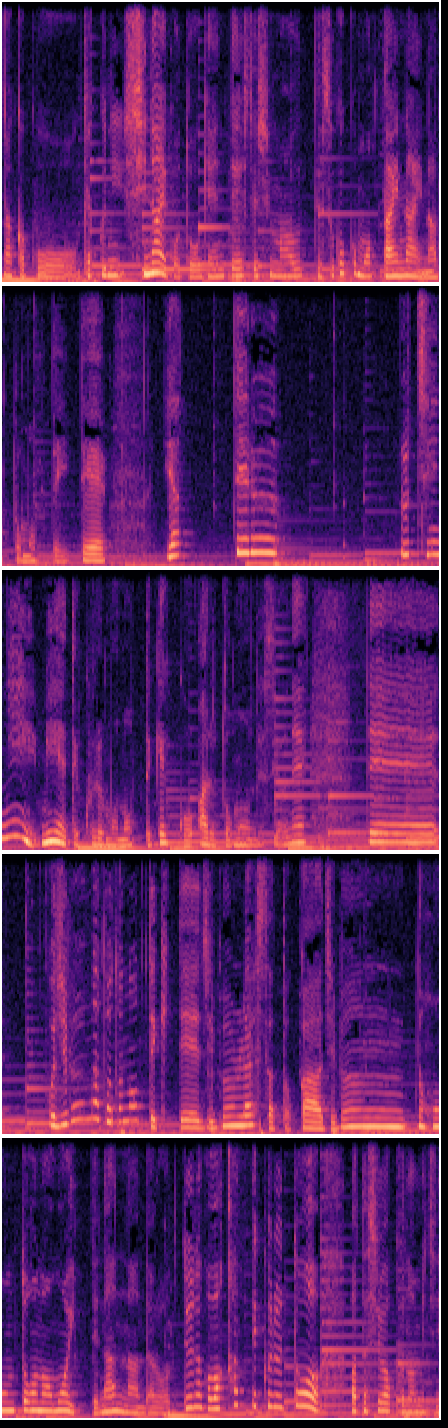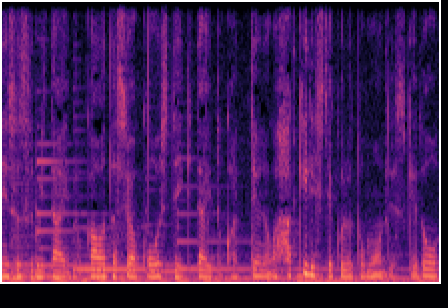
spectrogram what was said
なんかこう逆にしないことを限定してしまうってすごくもったいないなと思っていてやってるうちに見えてくるものって結構あると思うんですよね。でこう自分が整ってきて自分らしさとか自分の本当の思いって何なんだろうっていうのが分かってくると私はこの道に進みたいとか私はこうしていきたいとかっていうのがはっきりしてくると思うんですけど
